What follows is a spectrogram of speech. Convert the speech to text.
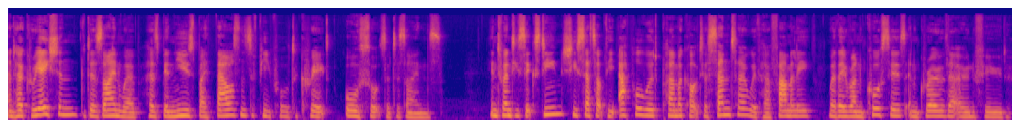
And her creation, The Design Web, has been used by thousands of people to create all sorts of designs. In 2016, she set up the Applewood Permaculture Centre with her family, where they run courses and grow their own food.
